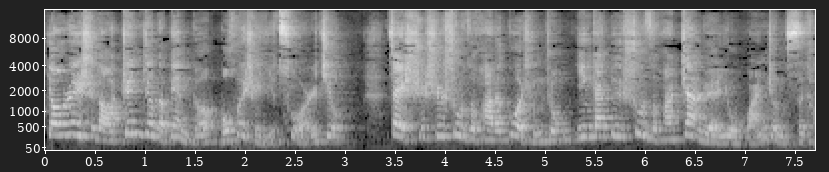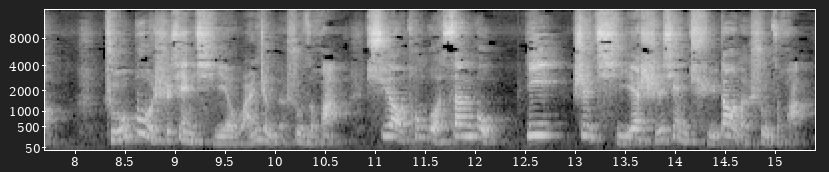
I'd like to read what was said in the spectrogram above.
要认识到，真正的变革不会是一蹴而就。在实施数字化的过程中，应该对数字化战略有完整思考，逐步实现企业完整的数字化。需要通过三步：一是企业实现渠道的数字化，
